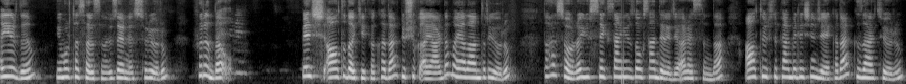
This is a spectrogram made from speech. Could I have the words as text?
Ayırdığım yumurta sarısını üzerine sürüyorum. Fırında 5-6 dakika kadar düşük ayarda mayalandırıyorum. Daha sonra 180-190 derece arasında altı üstü pembeleşinceye kadar kızartıyorum,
